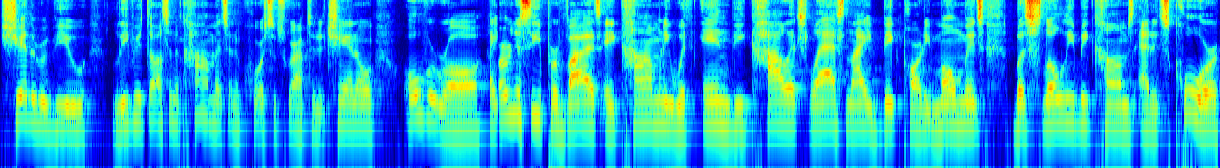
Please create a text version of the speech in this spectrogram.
share the review, leave your thoughts in the comments, and of course, subscribe to the channel. Overall, Urgency provides a comedy within the college last night big party moments, but slowly becomes at its core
